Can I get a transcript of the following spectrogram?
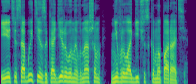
и эти события закодированы в нашем неврологическом аппарате.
